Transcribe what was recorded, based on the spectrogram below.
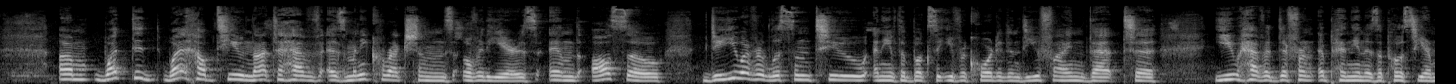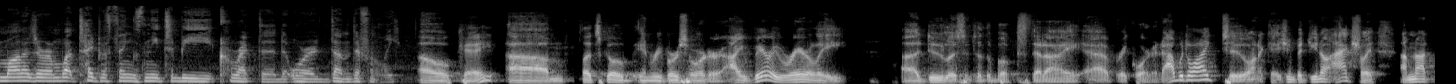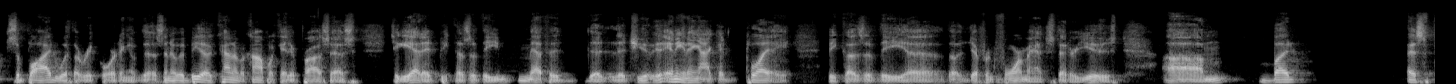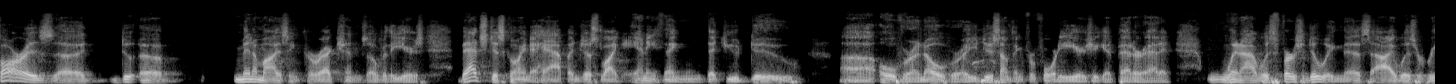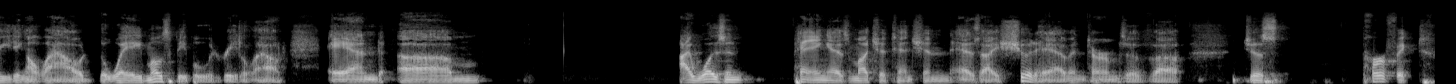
Um, what did what helped you not to have as many corrections over the years, and also do you ever listen to any of the books that you've recorded, and do you find that uh, you have a different opinion as opposed to your monitor on what type of things need to be corrected or done differently? Okay, um, let's go in reverse order. I very rarely uh, do listen to the books that I have recorded. I would like to on occasion, but you know, actually, I'm not supplied with a recording of this, and it would be a kind of a complicated process to get it because of the method that, that you anything I could play because of the uh, the different formats that are used. Um, but as far as uh, do, uh, minimizing corrections over the years, that's just going to happen, just like anything that you do. Uh, over and over. You do something for 40 years, you get better at it. When I was first doing this, I was reading aloud the way most people would read aloud. And um, I wasn't paying as much attention as I should have in terms of uh, just perfect.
